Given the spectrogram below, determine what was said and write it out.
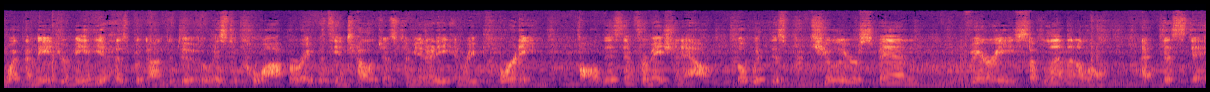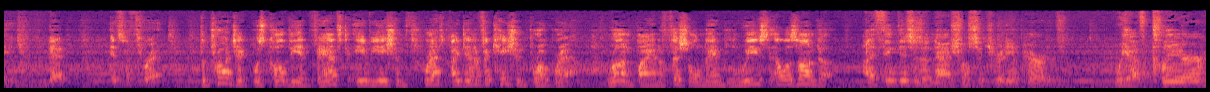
what the major media has begun to do is to cooperate with the intelligence community in reporting all this information out, but with this peculiar spin, very subliminal at this stage, that it's a threat. The project was called the Advanced Aviation Threat Identification Program, run by an official named Luis Elizondo. I think this is a national security imperative. We have clear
